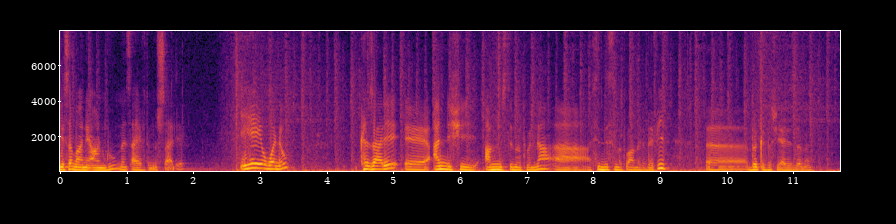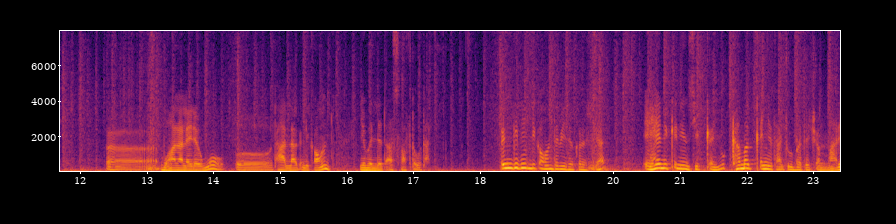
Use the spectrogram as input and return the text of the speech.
የሰማንያ አንዱ መጻሕፍት ምሳሌ ይሄ የሆነው ከዛሬ 1500 እና 600 ዓመት በፊት በቅዱስ ያሬድ ዘመን በኋላ ላይ ደግሞ ታላቅ ሊቃውንት የበለጠ አስፋፍተውታል። እንግዲህ ሊቃውንተ ቤተ ክርስቲያን ይሄን ቅኔን ሲቀኙ ከመቀኘታቸው በተጨማሪ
